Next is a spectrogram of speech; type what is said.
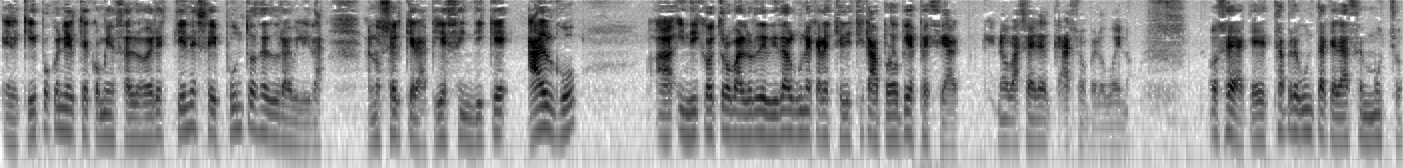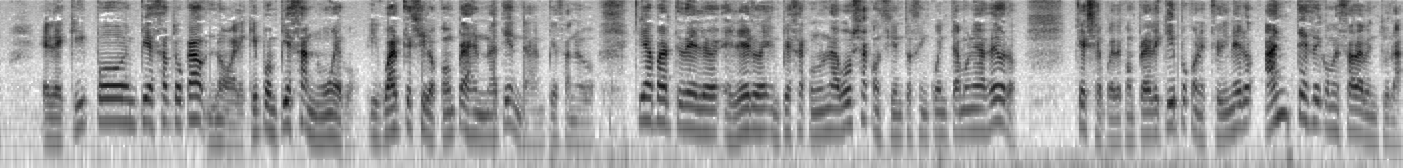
el equipo con el que comienzan los héroes tiene 6 puntos de durabilidad, a no ser que la pieza indique algo, ah, indique otro valor debido a alguna característica propia especial, que no va a ser el caso, pero bueno. O sea, que esta pregunta que le hacen mucho, ¿el equipo empieza tocado? No, el equipo empieza nuevo, igual que si lo compras en una tienda, empieza nuevo. Y aparte del el héroe empieza con una bolsa con 150 monedas de oro que se puede comprar el equipo con este dinero antes de comenzar la aventura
